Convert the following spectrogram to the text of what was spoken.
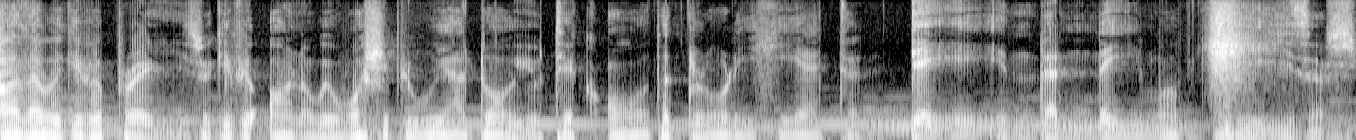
Father, we give you praise, we give you honor, we worship you, we adore you. Take all the glory here today in the name of Jesus.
